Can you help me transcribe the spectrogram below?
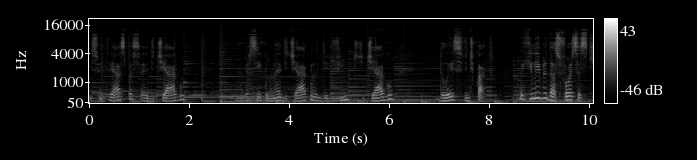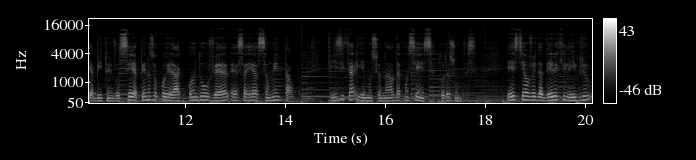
Isso entre aspas é de Tiago, um versículo, né, de Tiago de 20, Tiago 2, 24. O equilíbrio das forças que habitam em você apenas ocorrerá quando houver essa reação mental, física e emocional da consciência, todas juntas. Este é o verdadeiro equilíbrio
